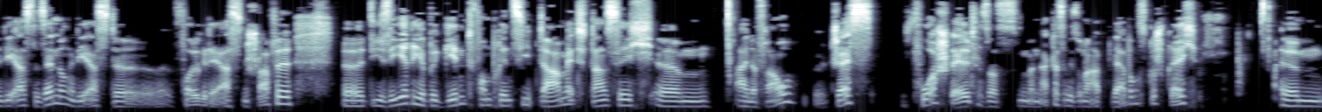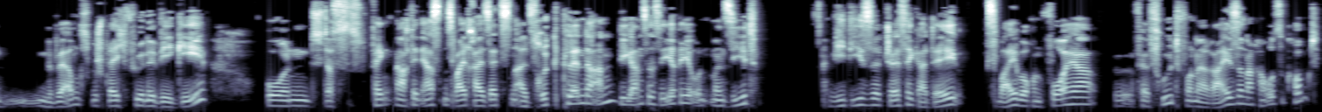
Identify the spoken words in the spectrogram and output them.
in die erste Sendung, in die erste äh, Folge der ersten Staffel. Äh, die Serie beginnt vom Prinzip damit, dass sich ähm, eine Frau, Jess, vorstellt. Also man merkt das wie so eine Art Werbungsgespräch. Ähm, ein Bewerbungsgespräch für eine WG. Und das fängt nach den ersten zwei, drei Sätzen als Rückblende an, die ganze Serie. Und man sieht, wie diese Jessica Day zwei Wochen vorher äh, verfrüht von einer Reise nach Hause kommt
